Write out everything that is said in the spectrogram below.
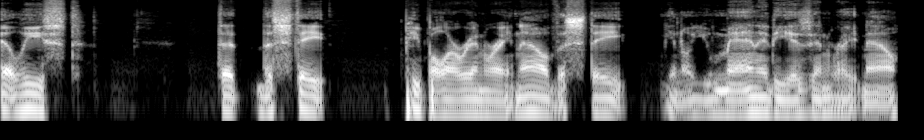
at least, that the state people are in right now, the state, you know, humanity is in right now.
